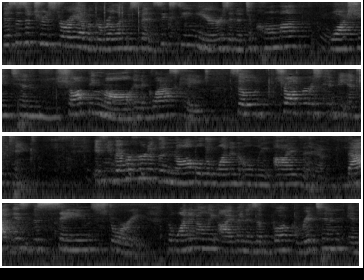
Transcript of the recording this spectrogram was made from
This is a true story of a gorilla who spent 16 years in a Tacoma, Washington shopping mall in a glass cage so shoppers could be entertained. If you've ever heard of the novel The One and Only Ivan, that is the same story. The One and Only Ivan is a book written in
